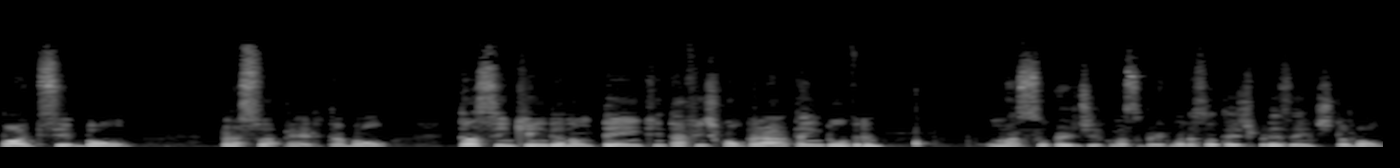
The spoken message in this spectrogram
pode ser bom para sua pele, tá bom? Então assim, quem ainda não tem, quem tá afim de comprar, tá em dúvida, uma super dica, uma super recomendação até de presente, tá bom?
